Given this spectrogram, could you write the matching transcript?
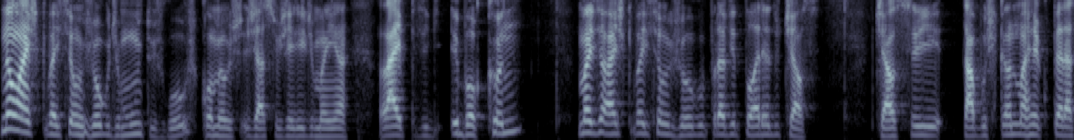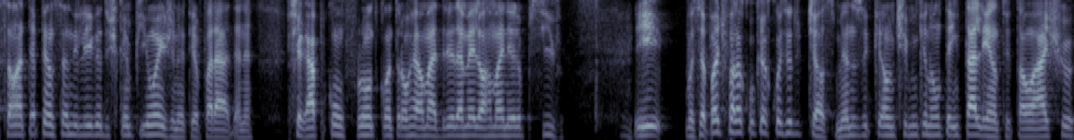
Não acho que vai ser um jogo de muitos gols, como eu já sugeri de manhã, Leipzig e Bochum. Mas eu acho que vai ser um jogo para a vitória do Chelsea. Chelsea tá buscando uma recuperação até pensando em Liga dos Campeões na temporada, né? Chegar pro confronto contra o Real Madrid da melhor maneira possível. E você pode falar qualquer coisa do Chelsea, menos que é um time que não tem talento, então acho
